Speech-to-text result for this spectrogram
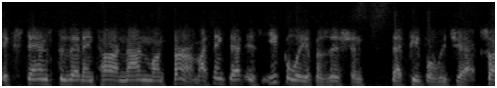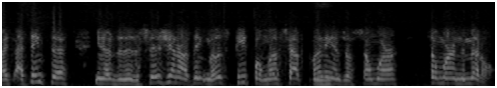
extends through that entire nine-month term. I think that is equally a position that people reject. So I, I think the you know the decision. I think most people, most South Carolinians, mm-hmm. are somewhere somewhere in the middle.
